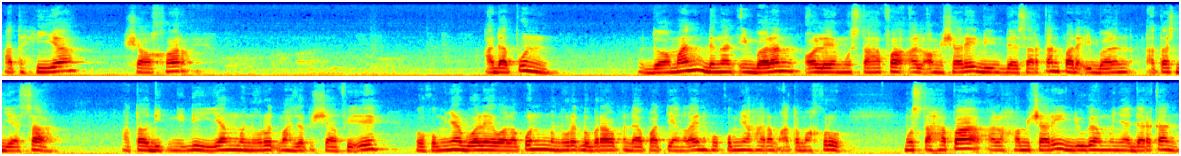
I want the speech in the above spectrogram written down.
Athiyah Syakhar. Adapun doman dengan imbalan oleh Mustafa Al-Amsyari didasarkan pada imbalan atas jasa atau dignity yang menurut mazhab syafi'i hukumnya boleh walaupun menurut beberapa pendapat yang lain hukumnya haram atau makruh. Mustahapa al-Hamsyari juga menyadarkan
